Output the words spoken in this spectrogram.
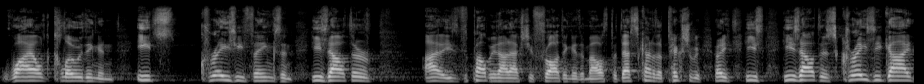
wild clothing and eats crazy things, and he's out there. Uh, he's probably not actually frothing at the mouth, but that's kind of the picture. Right? He's, he's out this crazy guy,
